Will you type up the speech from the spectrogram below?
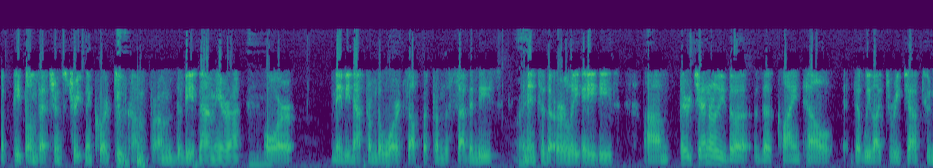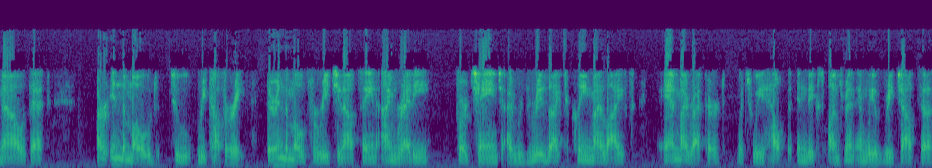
of people in Veterans Treatment Court do come from the Vietnam era, mm-hmm. or maybe not from the war itself, but from the 70s right. and into the early 80s. Um, they're generally the the clientele that we like to reach out to now that are in the mode to recovery. They're in the mode for reaching out, saying, "I'm ready for change. I would really like to clean my life and my record." Which we help in the expungement, and we would reach out to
